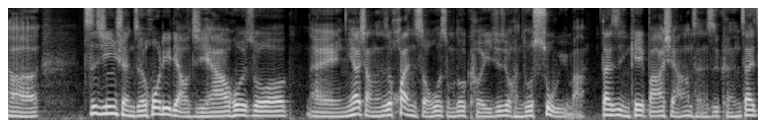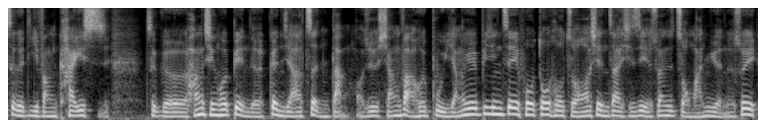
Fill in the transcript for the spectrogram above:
啊。呃资金选择获利了结啊，或者说，哎，你要想的是换手或什么都可以，就是有很多术语嘛。但是你可以把它想象成是可能在这个地方开始，这个行情会变得更加震荡哦，就是想法会不一样。因为毕竟这一波多头走到现在，其实也算是走蛮远的，所以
